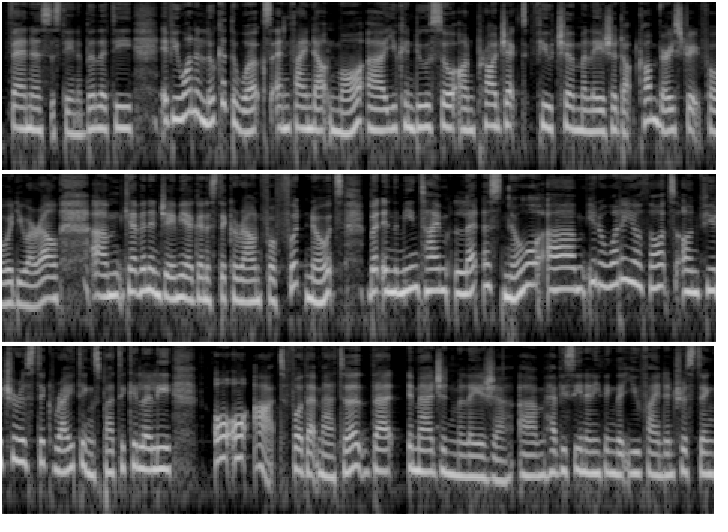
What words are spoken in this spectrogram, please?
fairness, sustainability. If you want to look at the works and find out more, uh, you can do so on projectfuturemalaysia.com. Very straightforward URL. Um, Kevin and Jaymee are going to stick around for footnotes, but in the meantime, let us know, um, you know, what are your thoughts on futuristic writings, particularly, or, or art for that matter, that imagine Malaysia? Um, have you seen anything that you find interesting?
